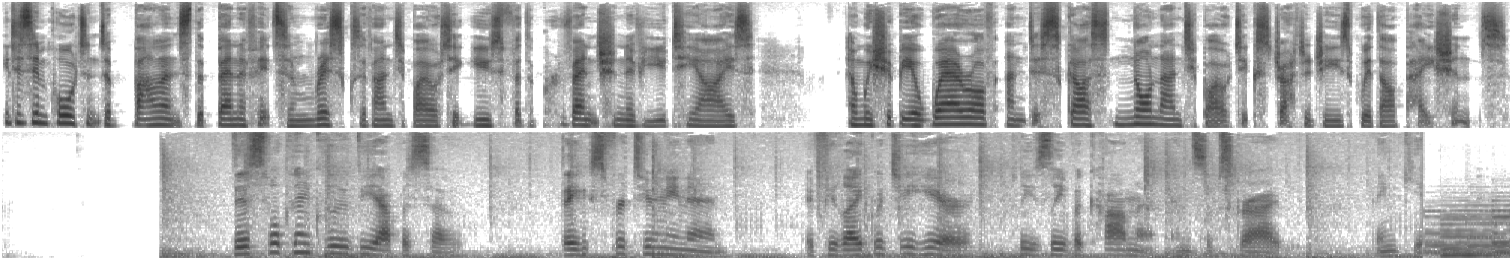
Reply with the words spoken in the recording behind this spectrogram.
it is important to balance the benefits and risks of antibiotic use for the prevention of UTIs, and we should be aware of and discuss non antibiotic strategies with our patients. This will conclude the episode. Thanks for tuning in. If you like what you hear, please leave a comment and subscribe. Thank you.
